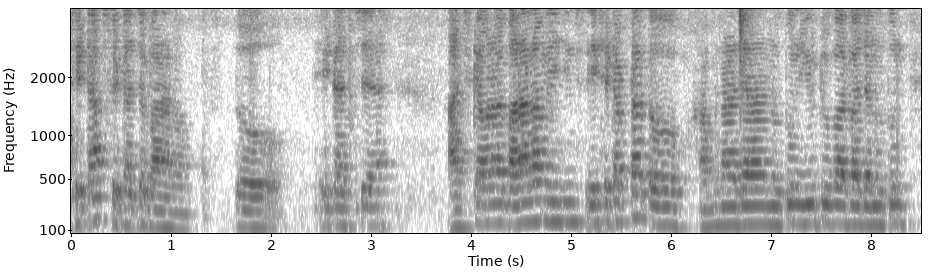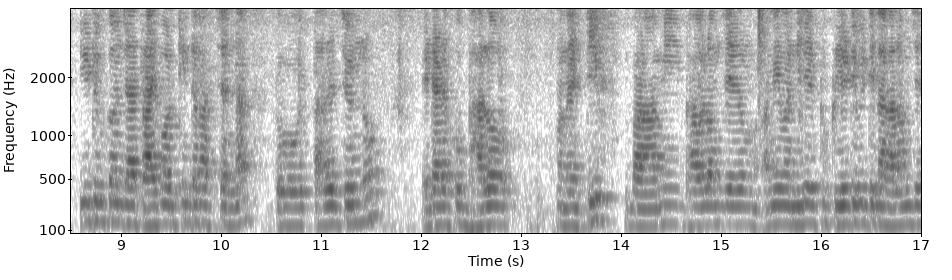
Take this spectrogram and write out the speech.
সেট আপ সেটা হচ্ছে বানানো তো এটা হচ্ছে আজকে আমরা বানালাম এই জিনিস, এই সেট আপটা তো আপনারা যারা নতুন ইউটিউবার বা যারা নতুন ইউটিউব যারা ট্রাইপড কিনতে পারছেন না, তো তাদের জন্য এটা একটা খুব ভালো মানে টিপস বা আমি ভাবলাম যে আমি আমার নিজে একটু ক্রিয়েটিভিটি লাগালাম যে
